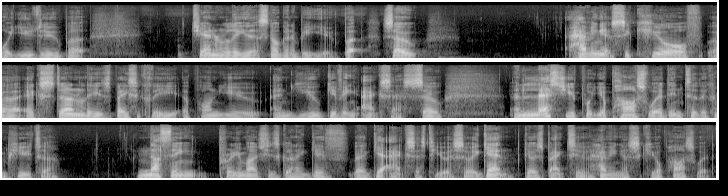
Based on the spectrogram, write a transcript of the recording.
what you do, but generally that's not going to be you. But so having it secure uh, externally is basically upon you and you giving access. So unless you put your password into the computer, nothing pretty much is going to give uh, get access to you. So again, goes back to having a secure password.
